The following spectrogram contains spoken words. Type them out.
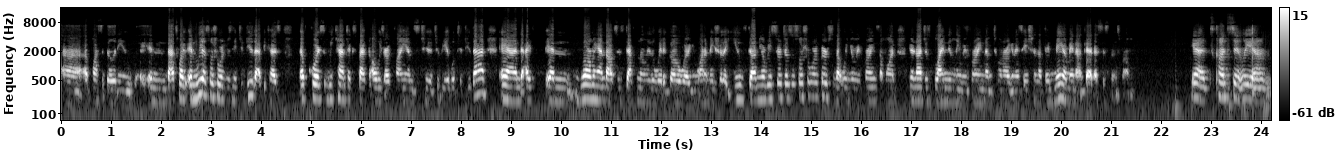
uh, a possibility, and that's why. And we as social workers need to do that because, of course, we can't expect always our clients to to be able to do that. And I and warm handoffs is definitely the way to go where you want to make sure that you've done your research as a social worker so that when you're referring someone you're not just blindly referring them to an organization that they may or may not get assistance from yeah it's constantly um,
